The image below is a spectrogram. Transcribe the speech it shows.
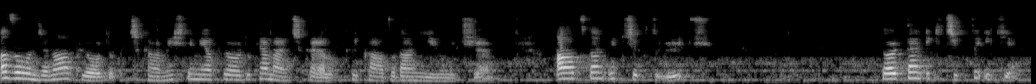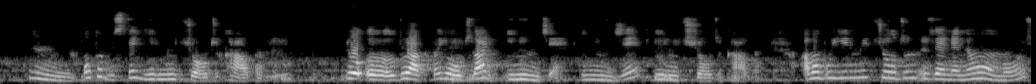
Azalınca ne yapıyorduk? Çıkarma işlemi yapıyorduk. Hemen çıkaralım. 46'dan 23'ü. 6'dan 3 çıktı 3. 4'ten 2 çıktı 2. Hmm, otobüste 23 yolcu kaldı. yo- e, durakta yolcular inince, inince 23 yolcu kaldı. Ama bu 23 yolcunun üzerine ne olmuş?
